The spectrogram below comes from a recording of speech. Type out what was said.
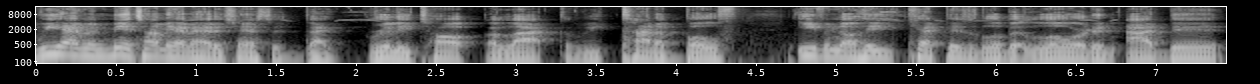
we haven't me and Tommy haven't had a chance to like really talk a lot because we kind of both even though he kept his a little bit lower than I did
